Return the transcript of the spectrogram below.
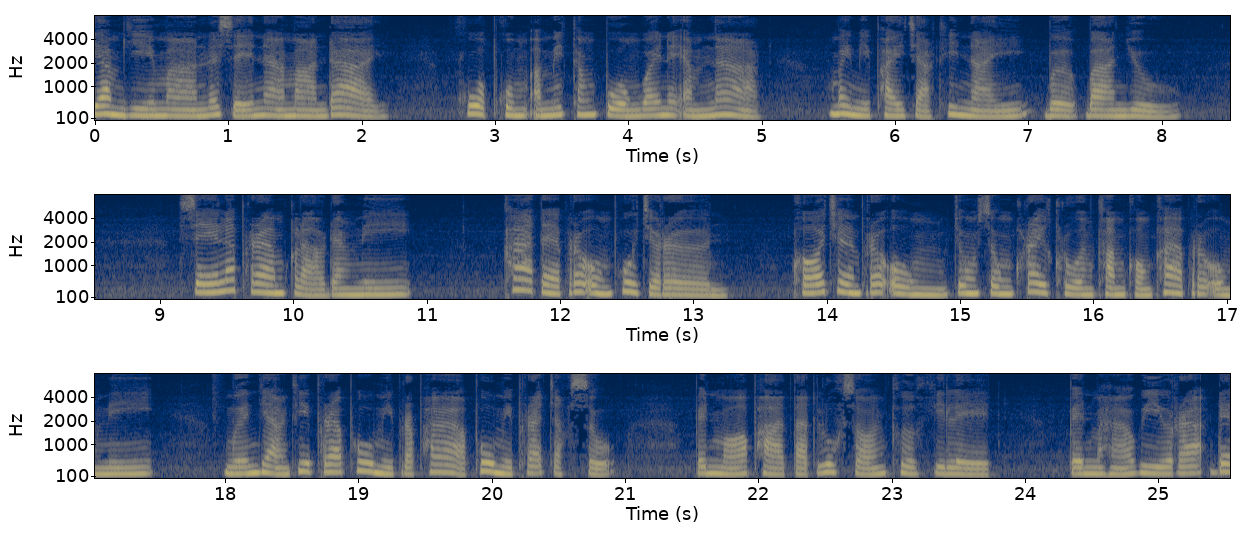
ย่ำยีมารและเสนามารได้ ควบคุมอมิตรทั้งปวงไว้ในอำนาจ ไม่มีภัยจากที่ไหน เบิกบานอยู่ เสลพรามกล่าวดังนี้ข้าแต่พระองค์ผู้เจริญ ขอเชิญพระองค์จงทรงใคร่ครวญคำของข้าพระองค์นี้ เหมือนอย่างที่พระผู้มีพระภาคผู้มีพระจักสุเป็นหมอผ่าตัดลูกศรคือกิเลส เป็นมหาวีระได้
